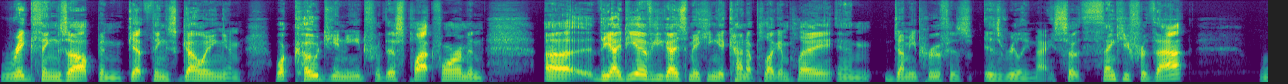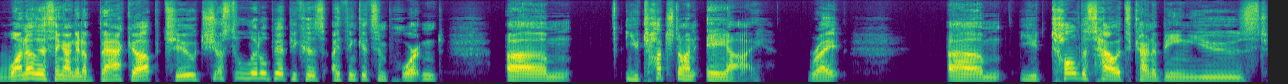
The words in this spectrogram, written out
rig things up and get things going and what code do you need for this platform and uh, the idea of you guys making it kind of plug and play and dummy proof is is really nice. So thank you for that. One other thing I'm going to back up to just a little bit because I think it's important um, you touched on AI, right? Um, you told us how it's kind of being used.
